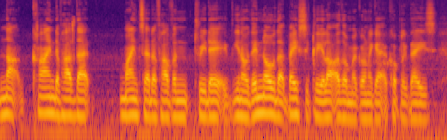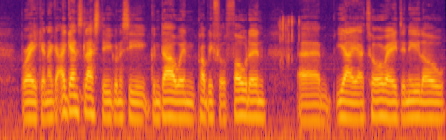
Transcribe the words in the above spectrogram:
not kind of have that mindset of having three day. You know, they know that basically a lot of them are going to get a couple of days break. And against Leicester, you're going to see Gundogan, probably Phil Foden, um, Yaya Toure, Danilo.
